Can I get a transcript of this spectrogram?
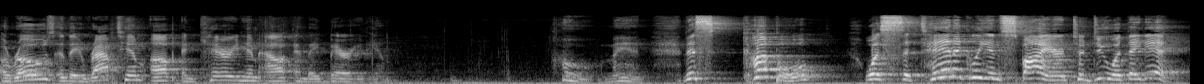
arose and they wrapped him up and carried him out and they buried him. Oh, man. This couple was satanically inspired to do what they did.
